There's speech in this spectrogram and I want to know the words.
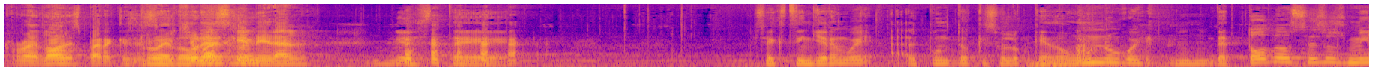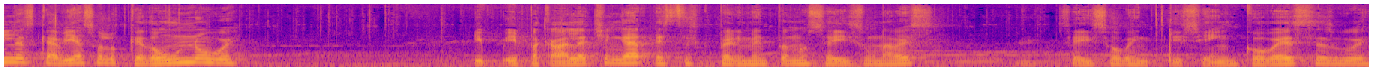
Roedores para que se escuche Roedores, más güey. general. Este. se extinguieron, güey, al punto que solo quedó uno, güey. De todos esos miles que había, solo quedó uno, güey. Y, y para acabarle a chingar, este experimento no se hizo una vez. Se hizo 25 veces, güey.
